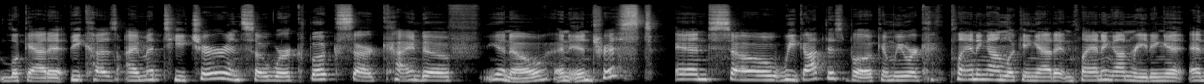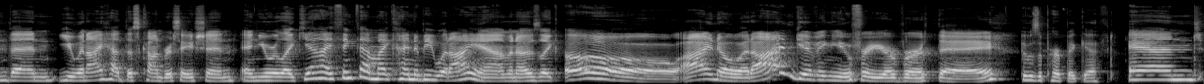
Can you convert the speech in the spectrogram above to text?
look at it because I'm a teacher. And so workbooks are kind of, you know, an interest. And so we got this book and we were planning on looking at it and planning on reading it. And then you and I had this conversation and you were like, Yeah, I think that might kind of be what I am. And I was like, Oh, I know what I'm giving you for your birthday. It was a perfect gift. And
